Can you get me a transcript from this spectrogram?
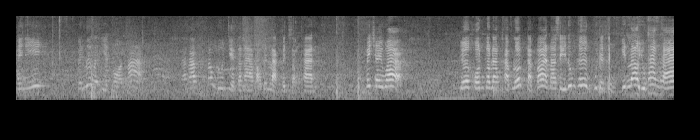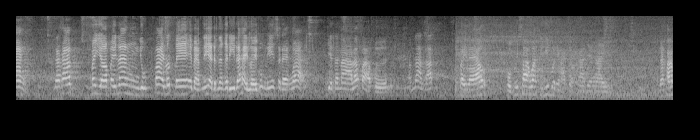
ไอ้นี้เป็นเรื่องละเอียดอ่อนมากนะครับ ต้องดูเจตนาเขาเป็นหลักเป็นสำคัญ ไม่ใช่ว่าเจอคนกำลังขับรถกลับบ้านมาสี่ทุ่มครึ่งกูจะกินเหล้าอยู่ข้างทางนะครับ ไม่ยอมไปนั่งอยู่ป้ายรถเมย์ไอ้แบบนี้ดำเนินคดีได้เลย พวกนี้แสดงว่าเจตนาและฝ่าฝืนอำนาจรัฐไปแล้ว ผมไม่ทราบว่าทีนี้บริหารจัดการยังไงนะครับ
